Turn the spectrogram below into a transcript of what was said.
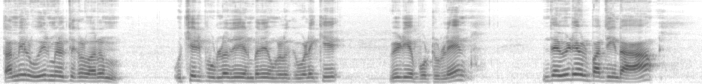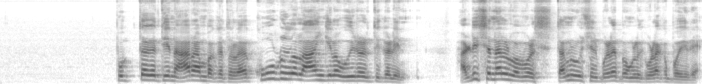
தமிழ் உயிர்மெழுத்துக்கள் வரும்? உச்சரிப்பு உள்ளது என்பதை உங்களுக்கு விளக்கி வீடியோ போட்டுள்ளேன். இந்த வீடியோவில் பார்த்தீங்கன்னா புத்தகத்தின் ஆறாம் பக்கத்தில் கூடுதல் ஆங்கில உயிரெழுத்துக்களின் அடிஷனல் வவல்ஸ் தமிழ் உச்சரிப்புகளை இப்போ உங்களுக்கு விளக்கப் போகிறேன்.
